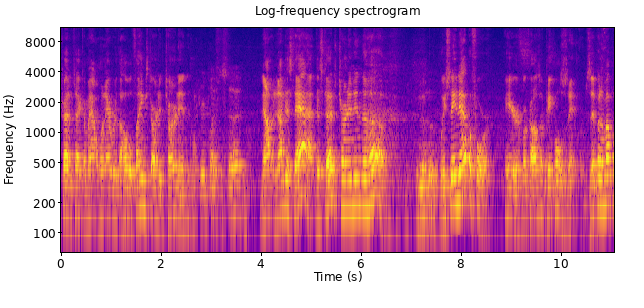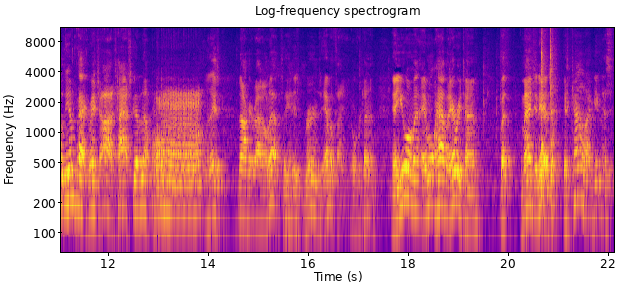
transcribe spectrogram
try to take them out whenever the whole thing started turning. Have to replace the stud. Now, not just that, the stud's turning in the hub. We've seen that before here because of people zip, zipping them up with the impact wrench. Ah, tight's good enough. And they just knock it right on up. So it just ruins everything over time. Now you won't, it won't happen every time, but imagine this. It's kind of like getting this,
